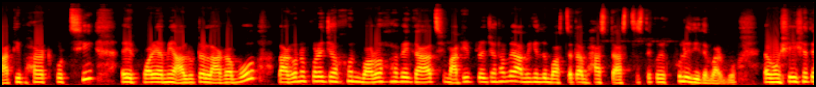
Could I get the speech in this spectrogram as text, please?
মাটি ভরাট করছি, এরপরে আমি আলুটা লাগাবো। লাগানোর পরে যখন বড় হবে গাছ, মাটির প্রয়োজন হবে, আমি কিন্তু বস্তাটা ভাঁজটা আস্তে আস্তে করে খুলে দিতে পারব এবং সেই সাথে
